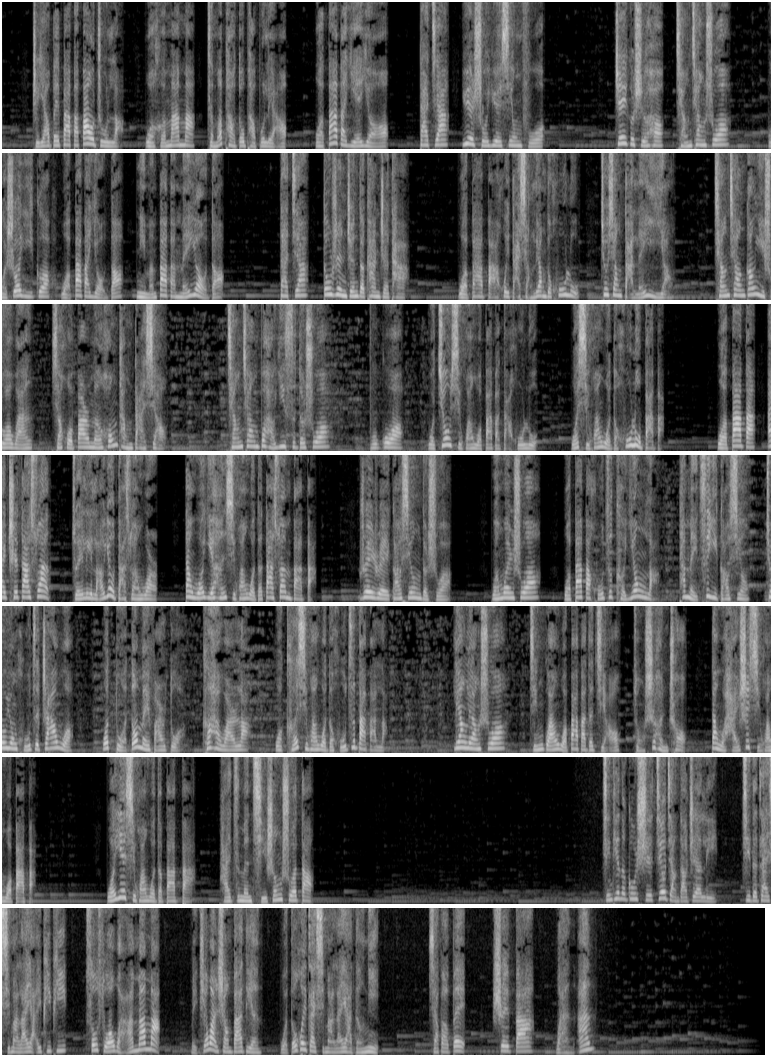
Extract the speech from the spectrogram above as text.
只要被爸爸抱住了，我和妈妈怎么跑都跑不了。”我爸爸也有，大家越说越幸福。这个时候，强强说：“我说一个我爸爸有的，你们爸爸没有的。”大家都认真的看着他。我爸爸会打响亮的呼噜，就像打雷一样。强强刚一说完，小伙伴们哄堂大笑。强强不好意思地说：“不过，我就喜欢我爸爸打呼噜。”我喜欢我的呼噜爸爸，我爸爸爱吃大蒜，嘴里老有大蒜味儿，但我也很喜欢我的大蒜爸爸。瑞瑞高兴地说：“文文说，我爸爸胡子可硬了，他每次一高兴就用胡子扎我，我躲都没法躲，可好玩了。我可喜欢我的胡子爸爸了。”亮亮说。尽管我爸爸的脚总是很臭，但我还是喜欢我爸爸。我也喜欢我的爸爸，孩子们齐声说道。今天的故事就讲到这里，记得在喜马拉雅 APP 搜索“晚安妈妈”，每天晚上八点，我都会在喜马拉雅等你，小宝贝。睡吧，晚安。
